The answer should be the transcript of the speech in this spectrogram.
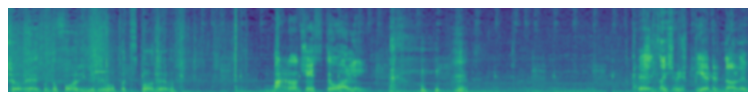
człowieku, tu folii nie było pod spodem. Bardzo czysty olej. Kręcaj się, byś pierdolił.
